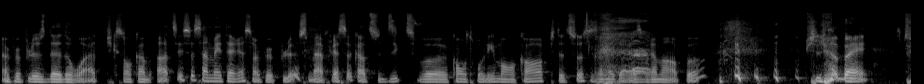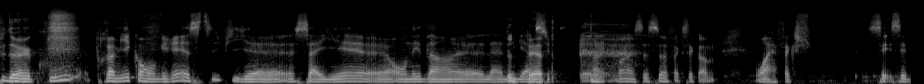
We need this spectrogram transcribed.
un peu plus de droite, puis qui sont comme Ah, tu sais, ça, ça m'intéresse un peu plus, mais après ça, quand tu dis que tu vas contrôler mon corps, puis tout ça, ça, ça m'intéresse vraiment pas. puis là, ben, tout d'un coup, premier congrès, puis euh, ça y est, euh, on est dans euh, la négation. ouais, c'est ça. Fait que c'est comme. Ouais, fait que je- c'est c'est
